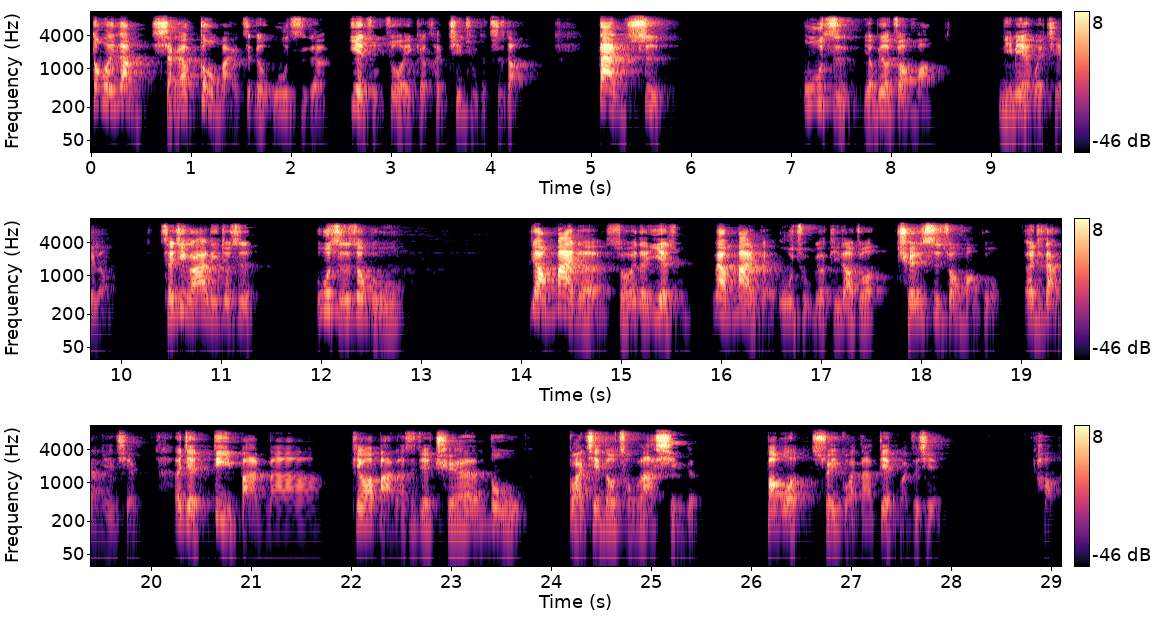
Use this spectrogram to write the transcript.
都会让想要购买这个屋子的业主做一个很清楚的知道。但是屋子有没有装潢，里面也会揭露。曾经有个案例，就是屋子是中古屋，要卖的所谓的业主，要卖的屋主有提到说，全是装潢过，而且在五年前，而且地板呐、天花板呢，这些全部管线都重拉新的，包括水管啊、电管这些。好，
